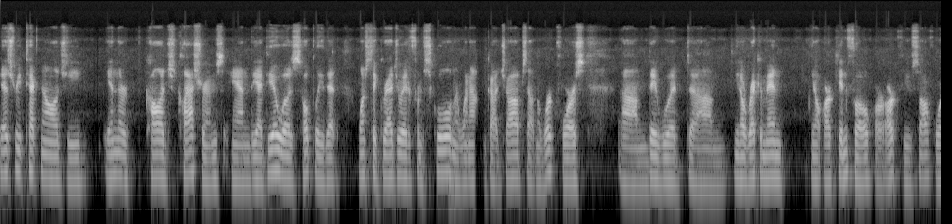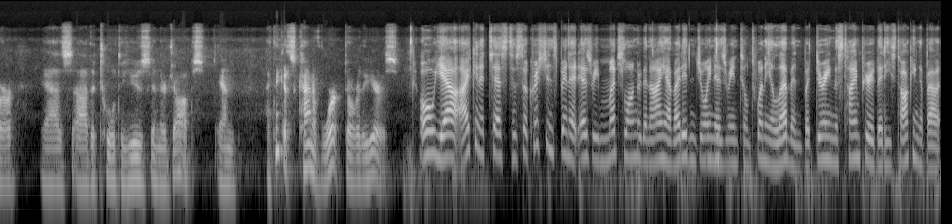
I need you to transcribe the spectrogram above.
Esri technology in their college classrooms, and the idea was hopefully that once they graduated from school and they went out and got jobs out in the workforce, um, they would, um, you know, recommend, you know, ArcInfo or ArcView software as uh, the tool to use in their jobs. And I think it's kind of worked over the years. Oh yeah, I can attest. To, so Christian's been at Esri much longer than I have. I didn't join. Esri until 2011, but during this time period that he's talking about,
